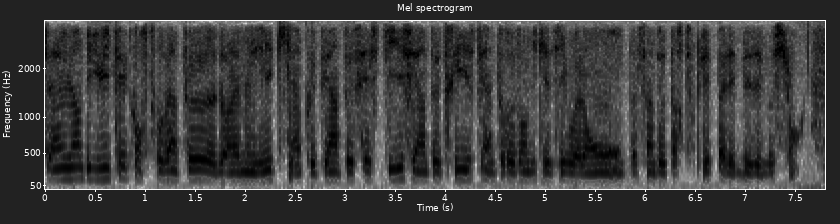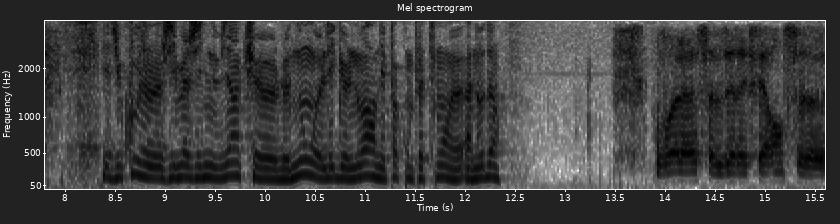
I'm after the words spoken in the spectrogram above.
c'est une ambiguïté qu'on retrouve un peu dans la musique, qui a un côté un peu festif et un peu triste et un peu revendicatif. Voilà, on, passe un peu par toutes les palettes des émotions. Et du coup, j'imagine bien que le nom Les Gueules Noires n'est pas complètement euh, anodin. Voilà, ça faisait référence euh,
